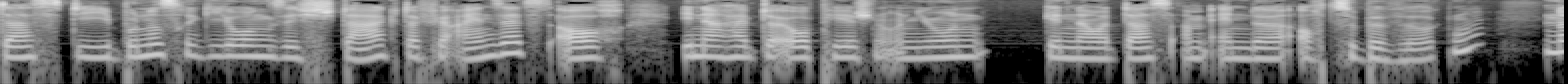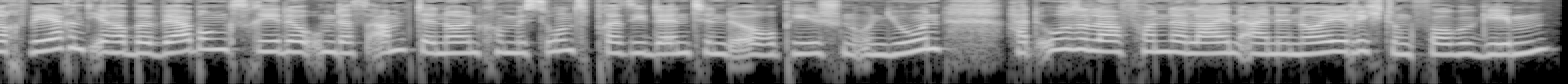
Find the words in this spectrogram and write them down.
dass die Bundesregierung sich stark dafür einsetzt, auch innerhalb der Europäischen Union genau das am Ende auch zu bewirken. Noch während ihrer Bewerbungsrede um das Amt der neuen Kommissionspräsidentin der Europäischen Union hat Ursula von der Leyen eine neue Richtung vorgegeben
